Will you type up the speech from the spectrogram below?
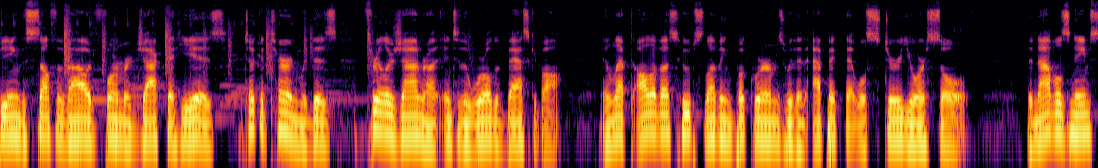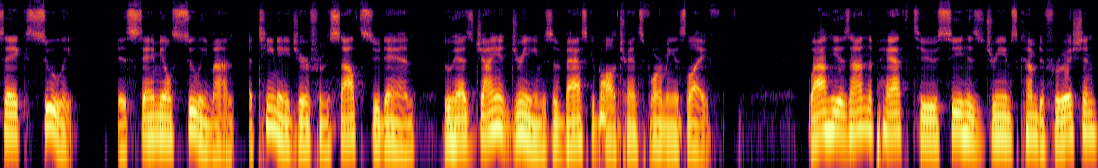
Being the self avowed former jock that he is, he took a turn with his thriller genre into the world of basketball and left all of us hoops loving bookworms with an epic that will stir your soul. The novel's namesake, Sooley, is Samuel Sooleymon, a teenager from South Sudan who has giant dreams of basketball transforming his life. While he is on the path to see his dreams come to fruition,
